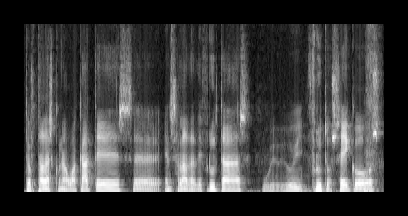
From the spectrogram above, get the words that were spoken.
tostadas con aguacates, eh, ensalada de frutas, Uy, uy, uy. frutos secos,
